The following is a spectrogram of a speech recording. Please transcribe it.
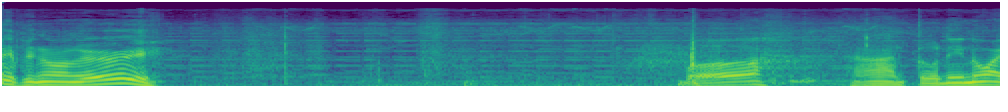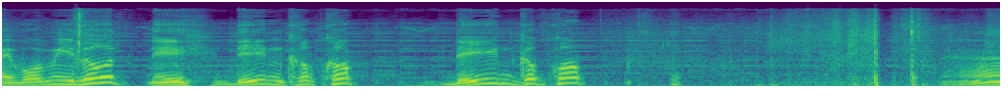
ยพี่น้องเอ้ยบ่อ่านตัวน้อยๆบ่มีรุดนี่ดินครบครบดินครบครบนะ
